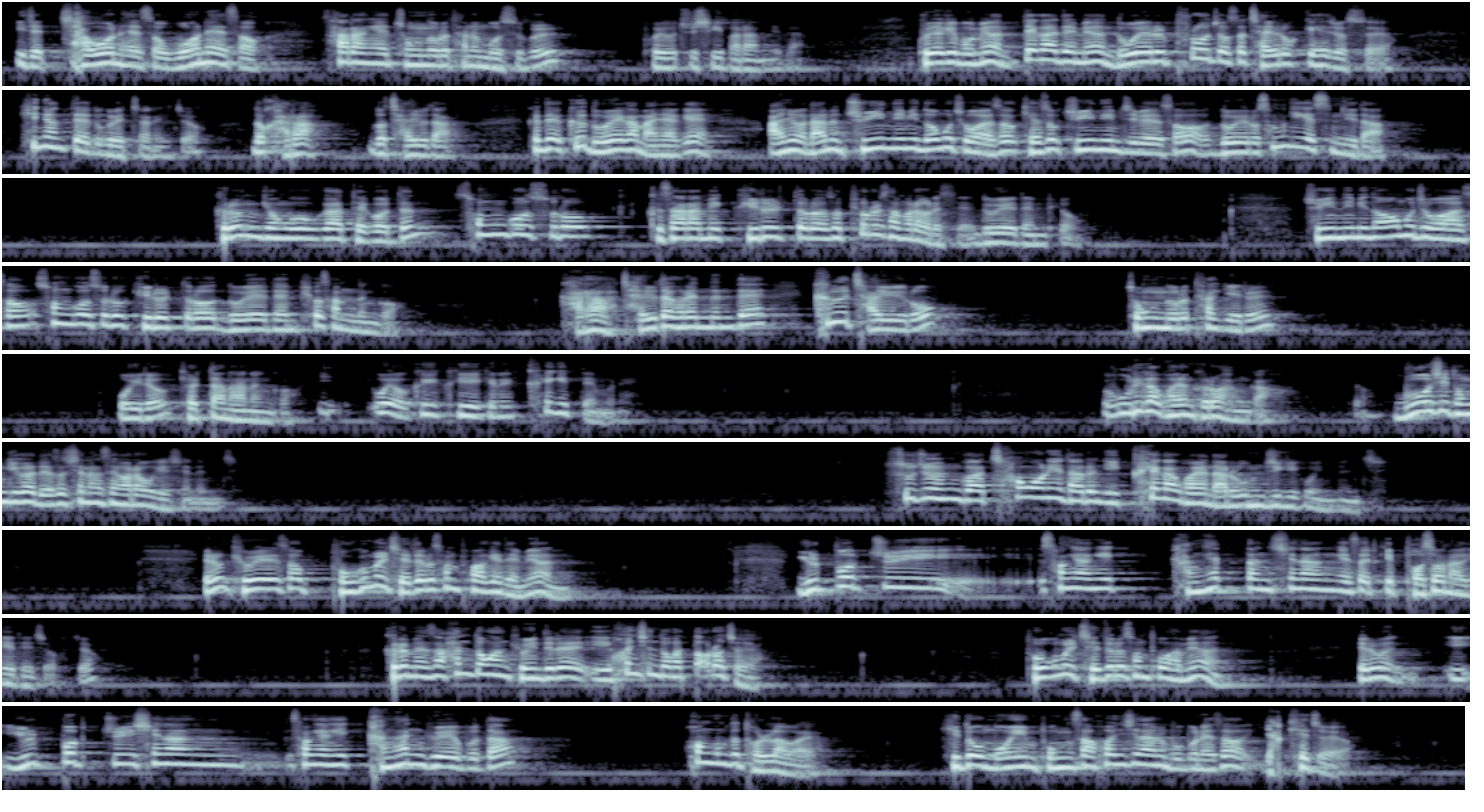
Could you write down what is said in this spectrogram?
이제 자원해서 원해서 사랑의 종로로 타는 모습을 보여주시기 바랍니다. 구약에 보면 때가 되면 노예를 풀어줘서 자유롭게 해줬어요. 희년 때도 그랬잖아요. 너 가라. 너 자유다. 근데 그 노예가 만약에 아니요, 나는 주인님이 너무 좋아서 계속 주인님 집에서 노예로 섬기겠습니다. 그런 경우가 되거든 송곳으로 그 사람이 귀를 뚫어서 표를 삼으라 그랬어요. 노예된 표. 주인님이 너무 좋아서 송곳으로 귀를 뚫어 노예된 표 삼는 거. 가라, 자유다 그랬는데 그 자유로 종로로 타기를 오히려 결단하는 거. 왜요? 그게 그 얘기는 쾌기 때문에. 우리가 과연 그러한가? 무엇이 동기가 돼서 신앙생활하고 계시는지. 수준과 차원이 다른 이 쾌가 과연 나를 움직이고 있는지. 여러분, 교회에서 복음을 제대로 선포하게 되면 율법주의 성향이 강했던 신앙에서 이렇게 벗어나게 되죠. 그죠? 그러면서 한동안 교인들의 이 헌신도가 떨어져요. 복음을 제대로 선포하면 여러분 이 율법주의 신앙 성향이 강한 교회보다 헌금도 덜 나와요. 기도 모임 봉사 헌신하는 부분에서 약해져요.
